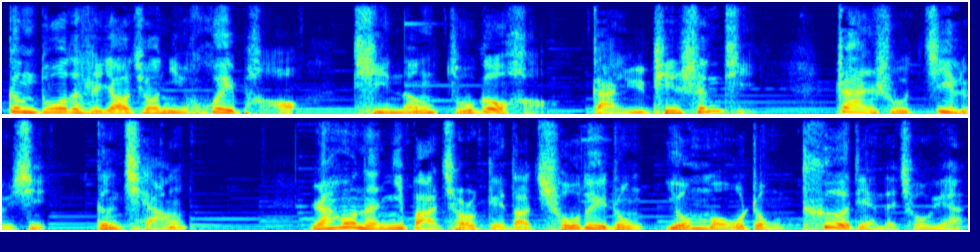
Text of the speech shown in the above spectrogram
更多的是要求你会跑，体能足够好。敢于拼身体，战术纪律性更强。然后呢，你把球给到球队中有某种特点的球员，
